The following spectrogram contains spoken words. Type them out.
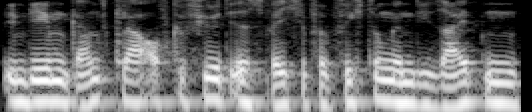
in dem ganz klar aufgeführt ist, welche Verpflichtungen die Seiten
